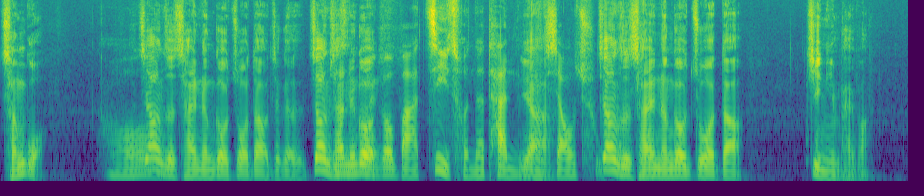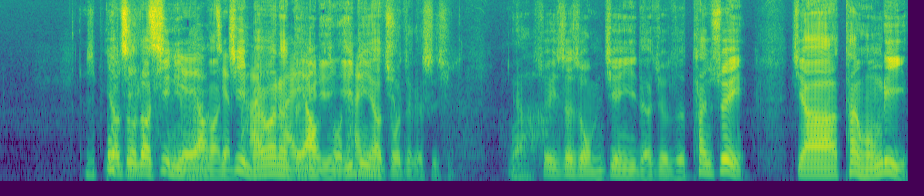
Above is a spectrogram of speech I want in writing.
成果，哦，这样子才能够做到这个，这样才能够能够把寄存的碳来呀消除，这样子才能够做到净零排放。就是要做到企业净零排放，要减排净零排放量还要等于零，一定要做这个事情。所以这是我们建议的，就是碳税加碳红利，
